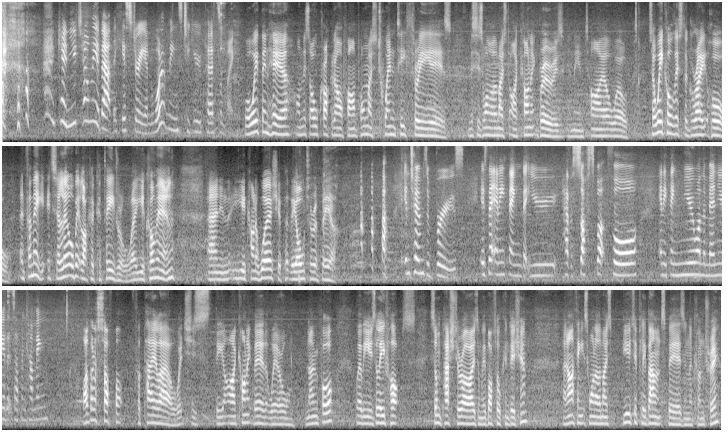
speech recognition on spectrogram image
Can you tell me about the history and what it means to you personally? Well, we've been here on this old crocodile farm for almost 23 years. This is one of the most iconic breweries in the entire world. So we call this the Great Hall. And for me, it's a little bit like a cathedral where you come in and you kind of worship at the altar of beer. In terms of brews, is there anything that you have a soft spot for? Anything new on the menu that's up and coming? I've got a soft spot for Pale Ale, which is the iconic beer that we're all known for, where we use leaf hops, some pasteurised and we bottle condition. And I think it's one of the most beautifully balanced beers in the country.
